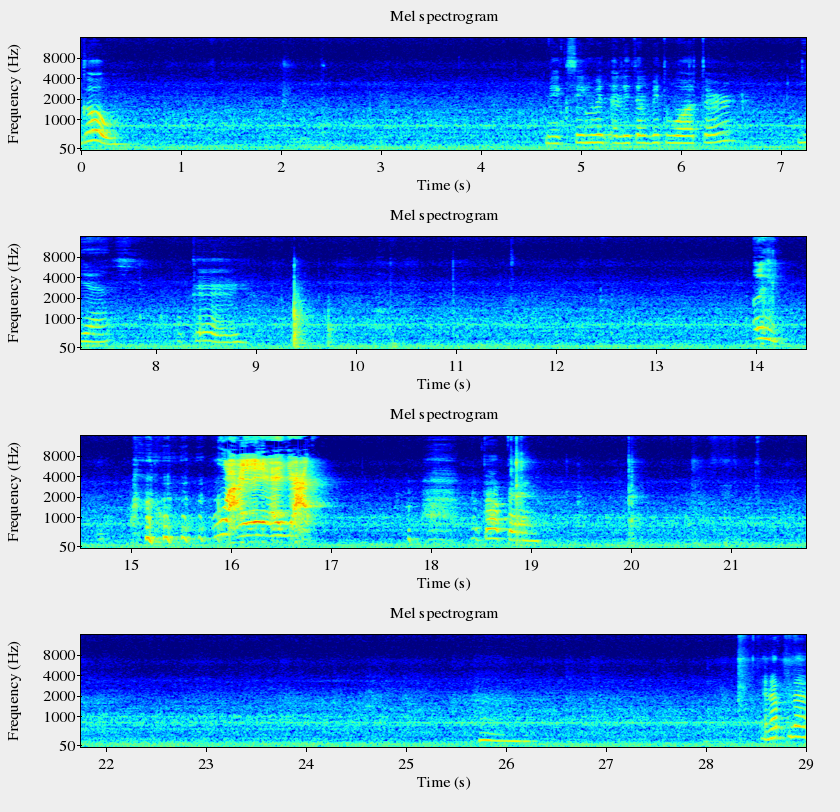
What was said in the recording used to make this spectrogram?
Go. Mixing with a little bit water. Yes. Okay. Enough na.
